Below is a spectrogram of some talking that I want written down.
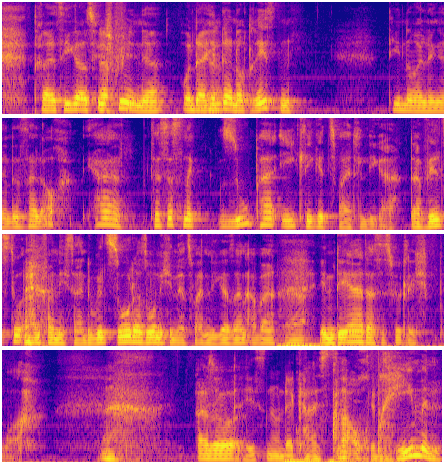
drei Sieger aus vier Ja, Spielen, ja. Und dahinter Ja. noch Dresden. Die Neulinge. Das ist halt auch, ja, das ist eine super eklige zweite Liga. Da willst du einfach nicht sein. Du willst so oder so nicht in der zweiten Liga sein, aber in der, das ist wirklich, boah. Also, Dresden und der KSC. aber auch genau. Bremen.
